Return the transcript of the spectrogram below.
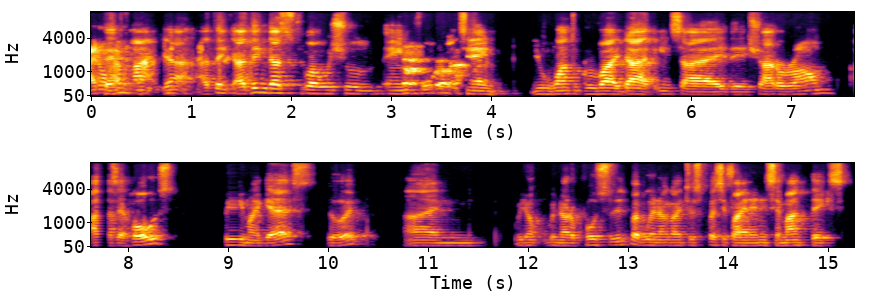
I don't Then have. fine, yeah, I think, I think that's what we should aim for, saying you want to provide that inside the shadow realm as a host. Be my guest, do it, and we don't, we're not opposed to it, but we're not going to specify any semantics.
